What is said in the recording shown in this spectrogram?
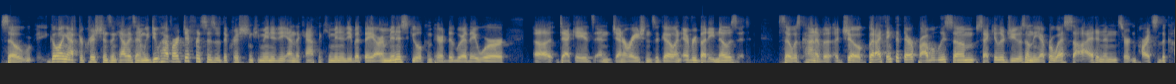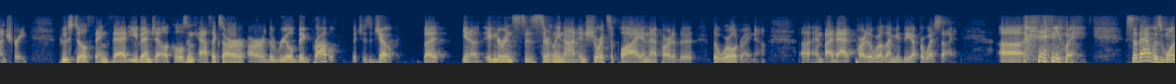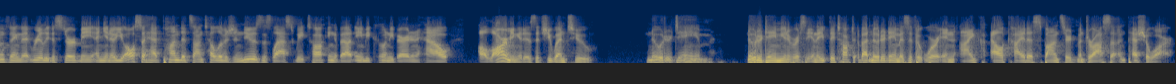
So going after Christians and Catholics, and we do have our differences with the Christian community and the Catholic community, but they are minuscule compared to where they were uh, decades and generations ago, and everybody knows it. So it was kind of a, a, joke. But I think that there are probably some secular Jews on the Upper West Side and in certain parts of the country who still think that evangelicals and Catholics are are the real big problem, which is a joke. But you know, ignorance is certainly not in short supply in that part of the, the world right now. Uh, and by that part of the world, I mean the Upper West Side. Uh, anyway, so that was one thing that really disturbed me. And, you know, you also had pundits on television news this last week talking about Amy Coney Barrett and how alarming it is that she went to Notre Dame, Notre Dame University. And they, they talked about Notre Dame as if it were an Al Qaeda sponsored madrasa in Peshawar.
